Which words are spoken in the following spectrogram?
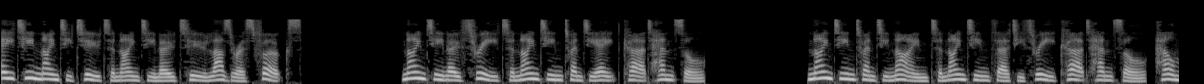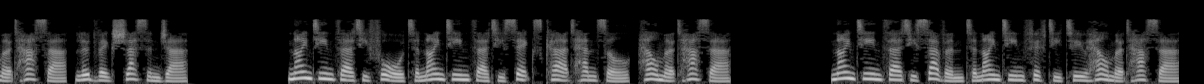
1892 to 1902 Lazarus Fuchs 1903 to 1928 Kurt Hensel 1929 to 1933 Kurt Hensel, Helmut Hasse, Ludwig Schlesinger. 1934 to 1936 Kurt Hensel, Helmut Hasse 1937 to 1952 Helmut Hasse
